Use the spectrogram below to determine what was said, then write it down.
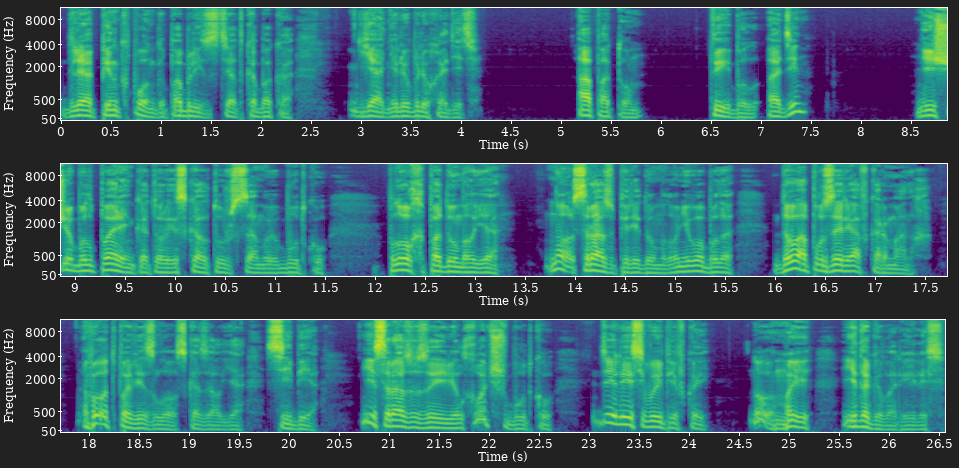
для пинг-понга поблизости от кабака. Я не люблю ходить. А потом? Ты был один? Еще был парень, который искал ту же самую будку. Плохо подумал я, но сразу передумал. У него было два пузыря в карманах. «Вот повезло», — сказал я себе, — и сразу заявил, хочешь будку? Делись выпивкой. Ну, мы и договорились.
